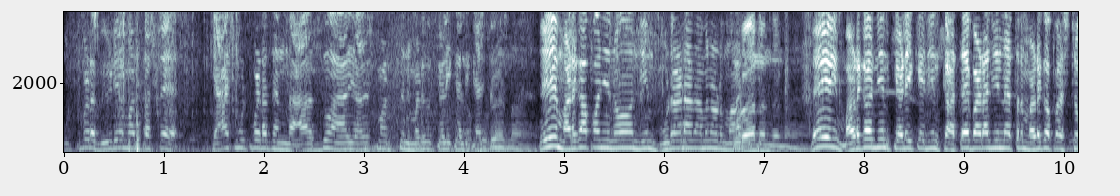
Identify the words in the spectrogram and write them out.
ಮುಟ್ಬೇಡ ವಿಡಿಯೋ ಮಾಡ್ತಾ ಅಷ್ಟೇ. ಕ್ಯಾಶ್ ಮುಟ್ಬೇಡ ನನ್ನ ಅದು ಅರೆಸ್ಟ್ ಮಾಡ್ತೀನಿ ಮಡಗ ಕೇಳಿಕೆ ಕ್ಯಾಶ್ ಏ ಮಡಗಪ್ಪ ನೀನು ನೀನ್ ಬುಡಾಣ ನಮ್ಮ ನೋಡು ಏ ಏಯ್ ಮಡಗ ನೀನ್ ಕೆಳಿಕೆ ನೀನ್ ಕತೆ ಬೇಡ ನಿನ್ನ ಹತ್ರ ಮಡಗ ಫಸ್ಟ್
